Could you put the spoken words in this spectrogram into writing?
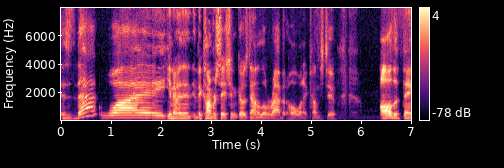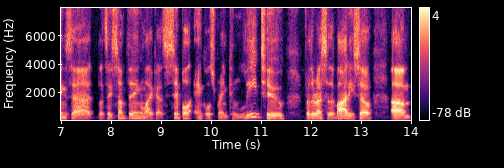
"Is that why?" You know, and the conversation goes down a little rabbit hole when it comes to all the things that, let's say, something like a simple ankle sprain can lead to for the rest of the body. So um,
